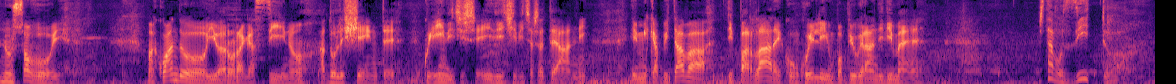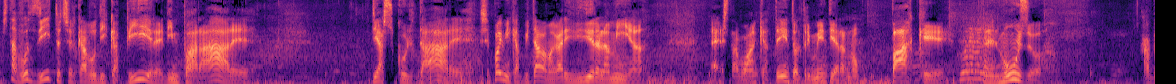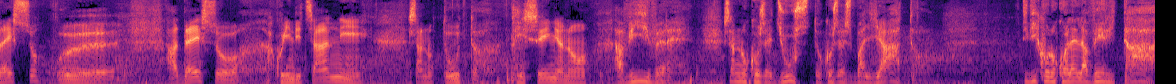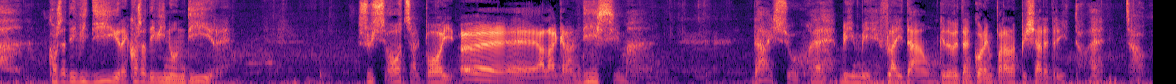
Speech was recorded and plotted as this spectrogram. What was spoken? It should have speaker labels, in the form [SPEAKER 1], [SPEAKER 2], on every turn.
[SPEAKER 1] non so voi, ma quando io ero ragazzino, adolescente, 15, 16, 17 anni, e mi capitava di parlare con quelli un po' più grandi di me, stavo zitto, stavo zitto cercavo di capire, di imparare, di ascoltare. Se poi mi capitava magari di dire la mia, eh, stavo anche attento, altrimenti erano pacche nel muso. Adesso, uh, adesso a 15 anni sanno tutto, ti insegnano a vivere, sanno cos'è giusto, cos'è sbagliato, ti dicono qual è la verità, cosa devi dire, cosa devi non dire. Sui social poi, eh, alla grandissima. Dai su, eh, bimbi, fly down, che dovete ancora imparare a pisciare dritto, eh, ciao.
